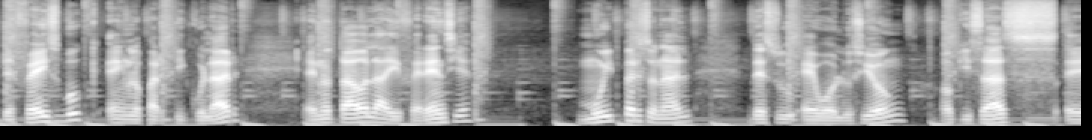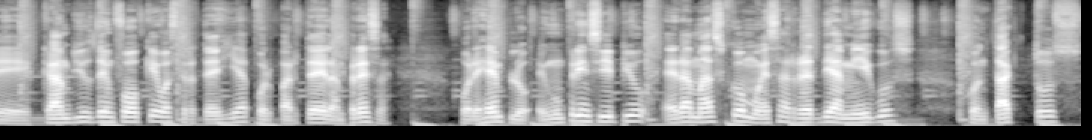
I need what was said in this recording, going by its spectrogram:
De Facebook en lo particular, he notado la diferencia muy personal de su evolución o quizás eh, cambios de enfoque o estrategia por parte de la empresa. Por ejemplo, en un principio era más como esa red de amigos, contactos,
